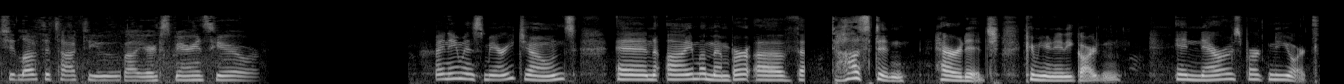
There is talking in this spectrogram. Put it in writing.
she'd love to talk to you about your experience here. Or My name is Mary Jones, and I'm a member of the Tustin Heritage Community Garden in Narrowsburg, New York.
